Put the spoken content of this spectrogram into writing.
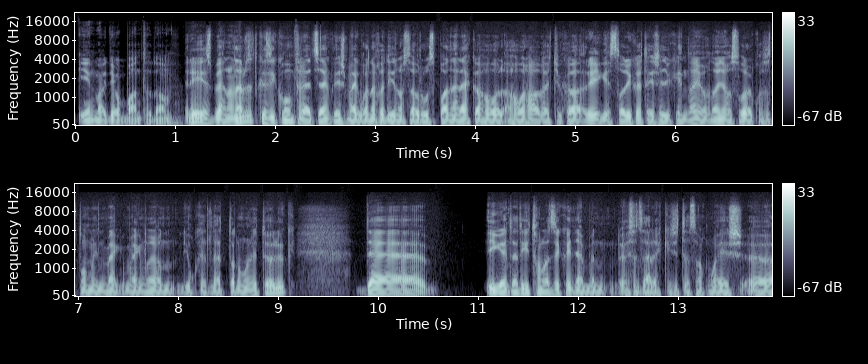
én majd jobban tudom. Részben. A nemzetközi konferenciánkon is megvannak a dinoszaurusz panelek, ahol, ahol hallgatjuk a régi sztorikat, és egyébként nagyon, nagyon szórakoztató, mint meg, meg nagyon jókat lehet tanulni tőlük. De igen, tehát itthon azért könnyebben összezár egy kicsit a szakma, és ö,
